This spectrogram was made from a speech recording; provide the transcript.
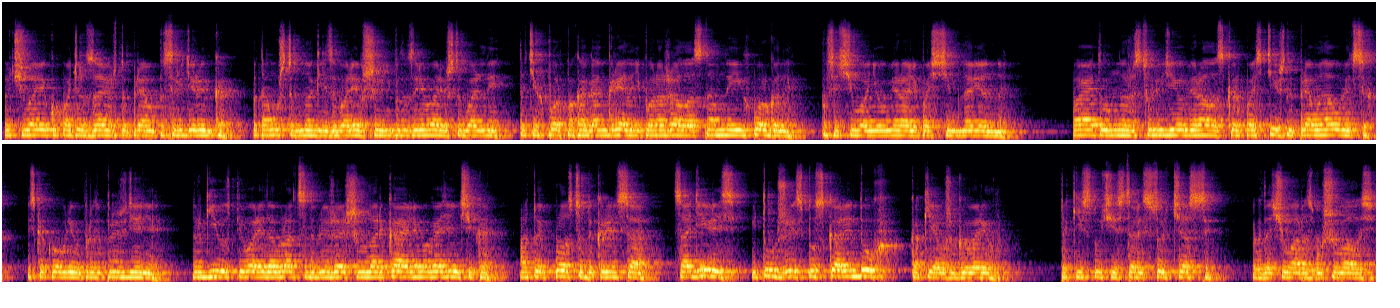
То человек упадет замертво прямо посреди рынка, потому что многие заболевшие не подозревали, что больны, до тех пор, пока гангрена не поражала основные их органы, после чего они умирали почти мгновенно. Поэтому множество людей умирало скоропостижно прямо на улицах, без какого-либо предупреждения. Другие успевали добраться до ближайшего ларька или магазинчика, а то и просто до крыльца. Садились и тут же испускали дух, как я уже говорил. Такие случаи стали столь часты, когда чума разбушевалась,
